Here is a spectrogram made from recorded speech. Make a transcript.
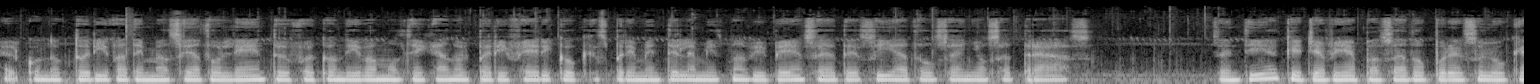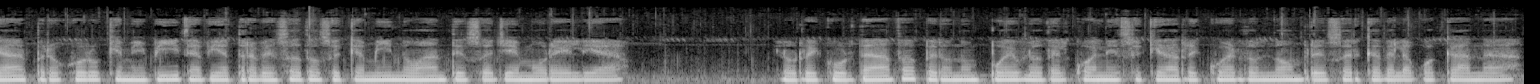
El conductor iba demasiado lento y fue cuando íbamos llegando al periférico que experimenté la misma vivencia decía dos años atrás. Sentía que ya había pasado por ese lugar, pero juro que mi vida había atravesado ese camino antes allá en Morelia. Lo recordaba, pero en un pueblo del cual ni siquiera recuerdo el nombre cerca de la Huacana.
